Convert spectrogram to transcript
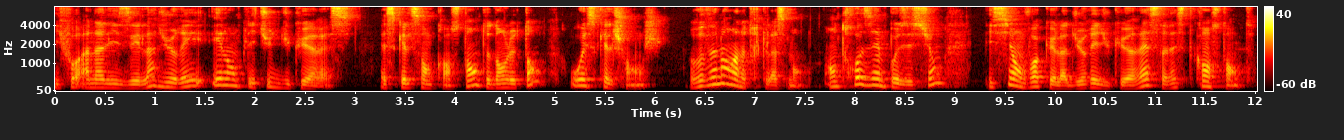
il faut analyser la durée et l'amplitude du QRS. Est-ce qu'elles sont constantes dans le temps ou est-ce qu'elles changent Revenons à notre classement. En troisième position, ici on voit que la durée du QRS reste constante.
